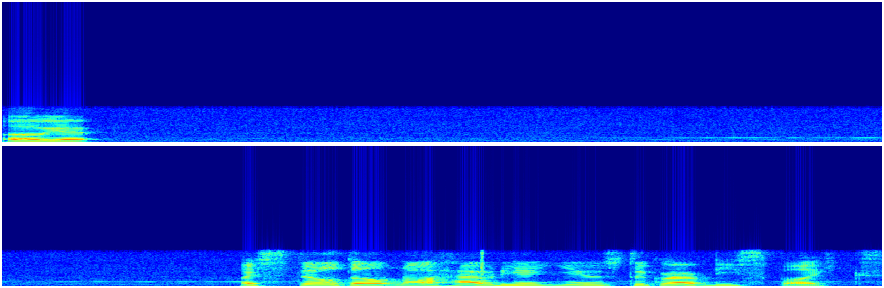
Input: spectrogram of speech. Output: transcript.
Oh yeah. I still don't know how do you use the gravity spikes.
